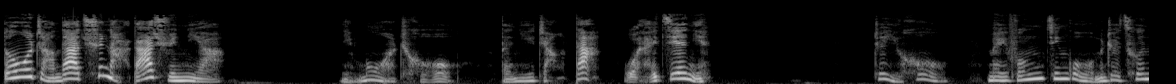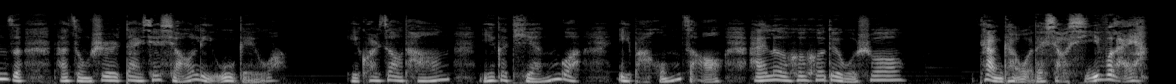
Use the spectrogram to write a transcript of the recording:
等我长大去哪搭寻你啊？你莫愁，等你长大，我来接你。这以后。每逢经过我们这村子，他总是带些小礼物给我：一块灶糖，一个甜瓜，一把红枣，还乐呵呵对我说：“看看我的小媳妇来呀！”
